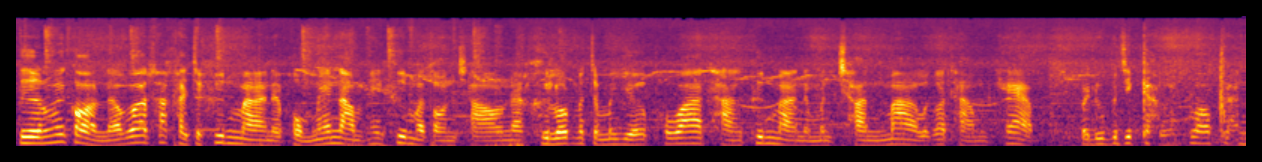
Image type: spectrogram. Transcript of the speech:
เตือนไว้ก่อนนะว่าถ้าใครจะขึ้นมาเนี่ยผมแนะนำให้ขึ้นมาตอนเช้านะคือรถมันจะไม่เยอะเพราะว่าทางขึ้นมาเนี่ยมันชันมากแล้วก็ทางแคบ ไปดูบรรยากาศรอบๆกัน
